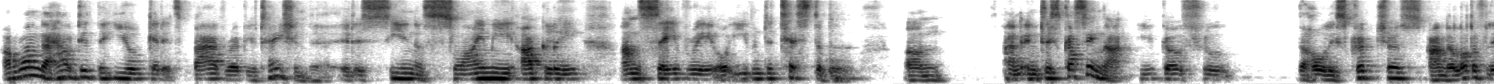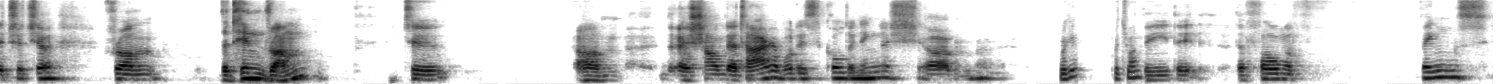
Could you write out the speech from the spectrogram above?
I wonder how did the eel get its bad reputation there? It is seen as slimy, ugly, unsavory, or even detestable. Um, and in discussing that, you go through the Holy Scriptures and a lot of literature from the tin drum to um, Schaum der Tage, what is it called in English? Um, Which one? The, the, the foam of things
